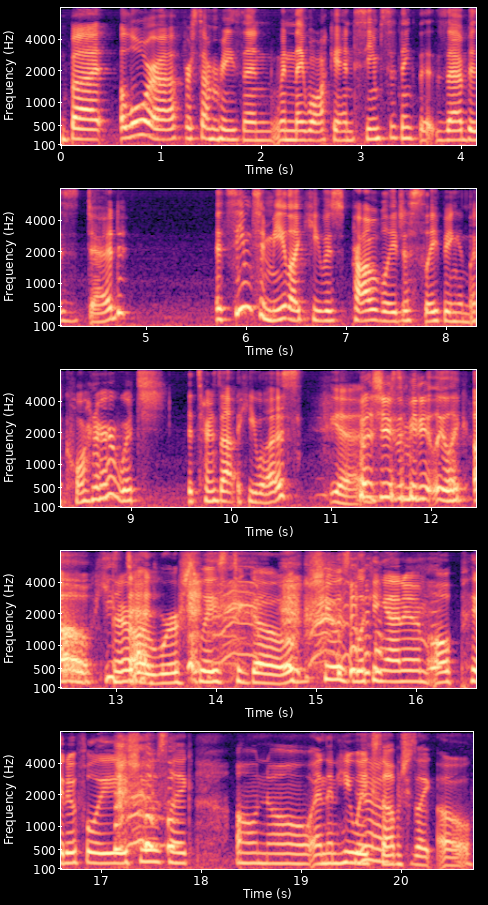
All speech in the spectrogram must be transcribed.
But Elora, for some reason, when they walk in, seems to think that Zeb is dead. It seemed to me like he was probably just sleeping in the corner, which it turns out he was. Yeah. But she was immediately like, "Oh, he's there dead." are worse ways to go. She was looking at him all pitifully. She was like, "Oh no!" And then he wakes Yeah. up, and she's like, "Oh."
